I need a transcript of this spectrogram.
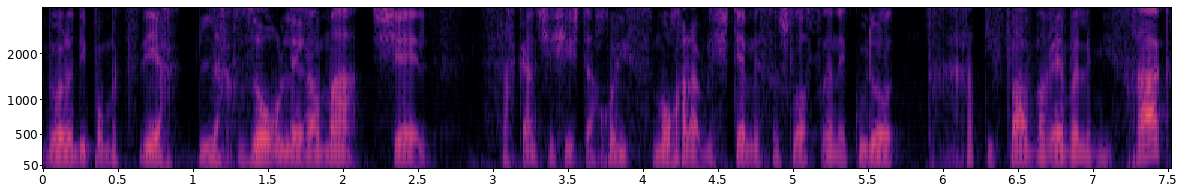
ואולדיפו מצליח לחזור לרמה של שחקן שישי שאתה יכול לסמוך עליו ל-12-13 נקודות חטיפה ורבע למשחק,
